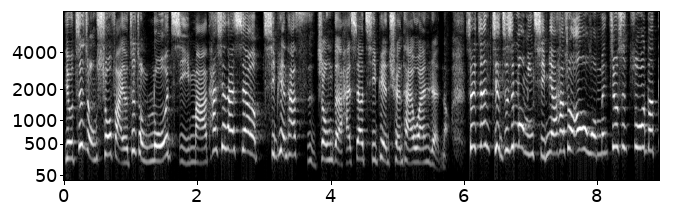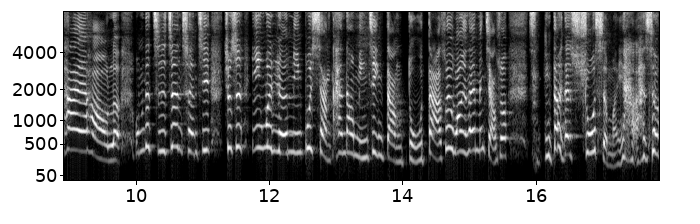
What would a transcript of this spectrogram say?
有这种说法，有这种逻辑吗？他现在是要欺骗他死忠的，还是要欺骗全台湾人呢？所以真简直是莫名其妙。他说哦，我们就是做的太好了，我们的执政成绩就是因为人民不想看到民进党。独大，所以网友在那边讲说，你到底在说什么呀？还说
